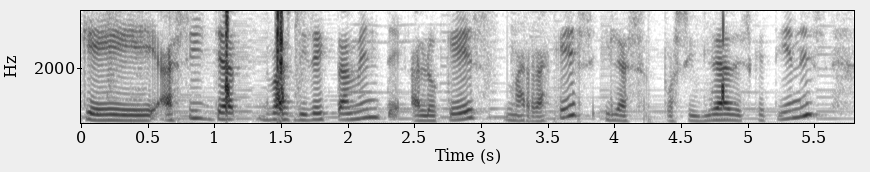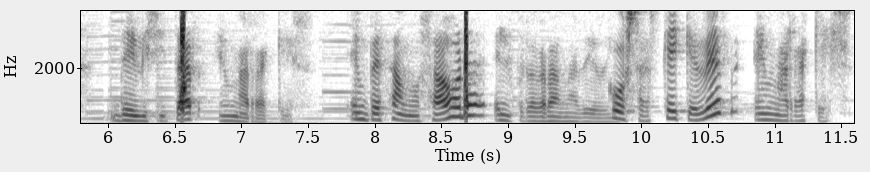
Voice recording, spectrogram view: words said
que así ya vas directamente a lo que es Marrakech y las posibilidades que tienes de visitar en Marrakech. Empezamos ahora el programa de hoy. Cosas que hay que ver en Marrakech.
